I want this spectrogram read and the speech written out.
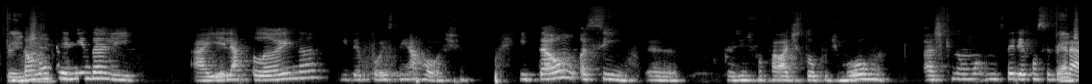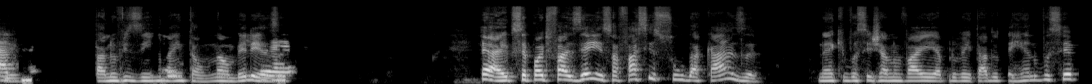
Entendi. Então não termina ali. Aí ele aplana e depois tem a rocha. Então, assim, é, se a gente for falar de topo de morro, acho que não, não seria considerado. Né? Tá no vizinho lá, então. Não, beleza. É. é, aí o que você pode fazer é isso, a face sul da casa né, que você já não vai aproveitar do terreno, você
